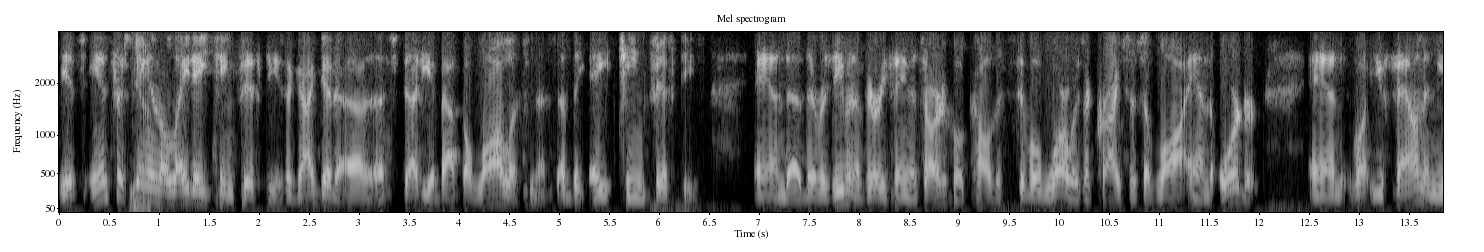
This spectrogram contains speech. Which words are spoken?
It's interesting Yeah. in the late 1850s. A guy did a, a study about the lawlessness of the 1850s. And uh, there was even a very famous article called "The Civil War was a crisis of law and order." And what you found in the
